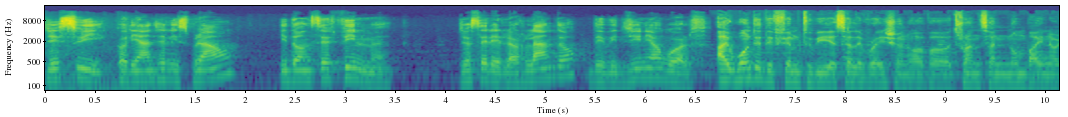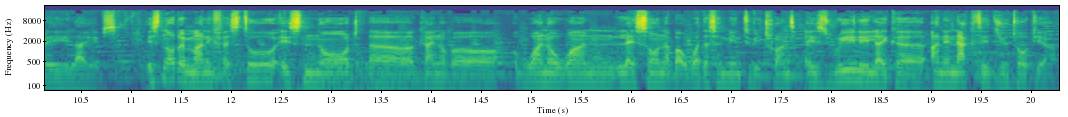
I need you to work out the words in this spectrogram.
Je suis Coriangelis Brown y dans ce film, je serai l'Orlando de Virginia Woolf. I wanted the film to be a celebration of uh, trans and non-binary lives. It's not a manifesto, it's not a kind of a 101 lesson about what does it mean to be trans. It's really like a, an enacted utopia.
